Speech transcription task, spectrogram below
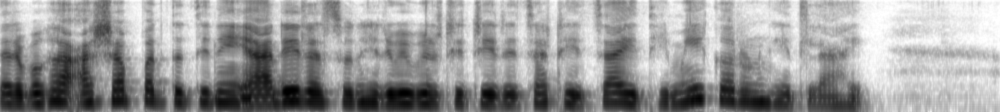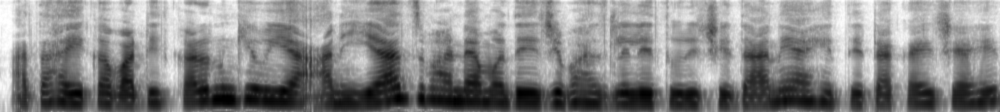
तर बघा अशा पद्धतीने आले लसूण हिरवी मिरची जिरेचा ठेचा इथे मी करून घेतला आहे. आता हा एका वाटीत काढून घेऊया आणि याच भांड्यामध्ये जे भाजलेले तुरीचे दाणे आहेत ते टाकायचे आहेत.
